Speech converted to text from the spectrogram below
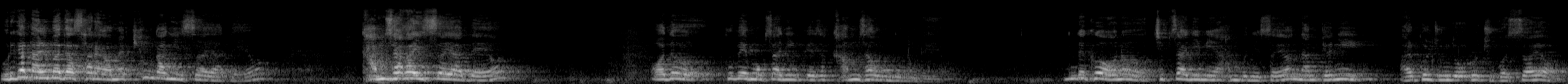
우리가 날마다 살아가며 평강이 있어야 돼요. 감사가 있어야 돼요. 어느 후배 목사님께서 감사 운동을 해요. 근데 그 어느 집사님이 한 분 있어요. 남편이 알코올 중독으로 죽었어요.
